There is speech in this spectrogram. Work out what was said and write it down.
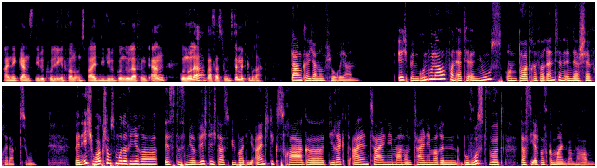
Eine ganz liebe Kollegin von uns beiden, die liebe Gundula, fängt an. Gundula, was hast du uns denn mitgebracht? Danke, Jan und Florian. Ich bin Gundula von RTL News und dort Referentin in der Chefredaktion. Wenn ich Workshops moderiere, ist es mir wichtig, dass über die Einstiegsfrage direkt allen Teilnehmern und Teilnehmerinnen bewusst wird, dass sie etwas gemeinsam haben.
